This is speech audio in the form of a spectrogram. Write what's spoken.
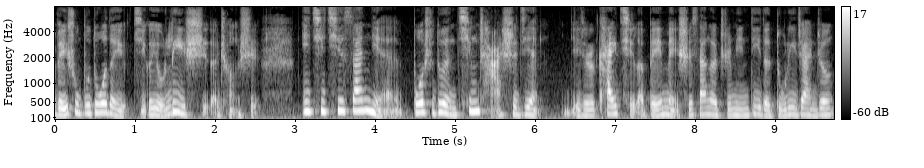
为数不多的有几个有历史的城市。一七七三年，波士顿清查事件。也就是开启了北美十三个殖民地的独立战争。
